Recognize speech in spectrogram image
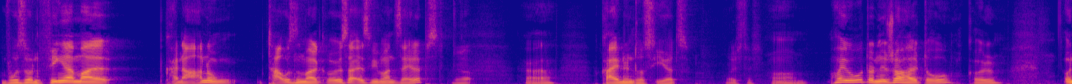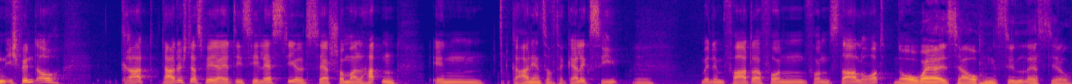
wo so ein Finger mal, keine Ahnung, tausendmal größer ist wie man selbst. ja, Ja, keinen interessiert's. richtig. Ja. Ah jo, dann ist er halt da, cool. Und ich finde auch, gerade dadurch, dass wir ja die Celestials ja schon mal hatten in Guardians of the Galaxy, mit dem Vater von, von Star-Lord, Nowhere ist ja auch ein Celestial.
